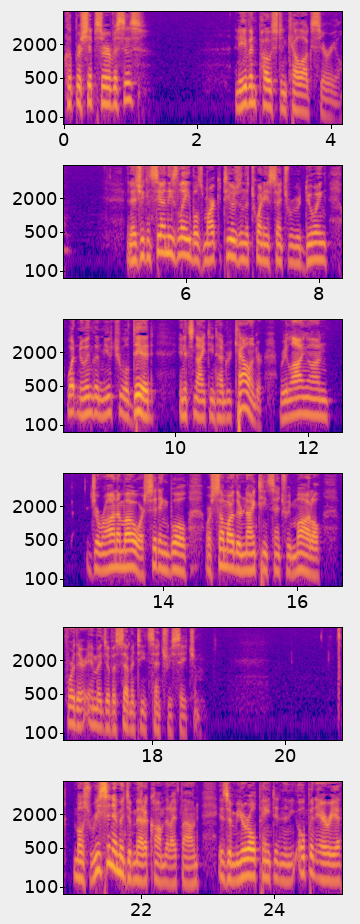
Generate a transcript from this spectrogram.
Clipper ship services, and even Post and Kellogg's cereal. And as you can see on these labels, marketeers in the 20th century were doing what New England Mutual did in its 1900 calendar, relying on Geronimo or Sitting Bull or some other 19th century model for their image of a 17th century sachem. The most recent image of Metacom that I found is a mural painted in the open area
